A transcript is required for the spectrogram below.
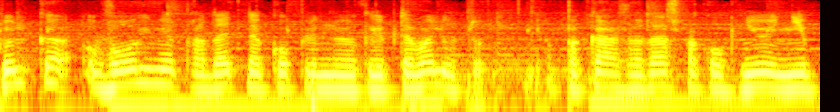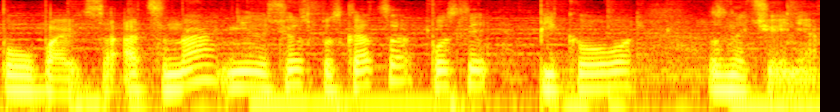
только вовремя продать накопленную криптовалюту, пока ажиотаж вокруг нее не поубавится, а цена не начнет спускаться после пикового значения.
